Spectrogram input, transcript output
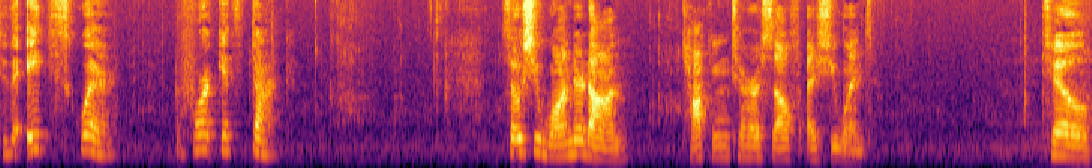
to the eighth square before it gets dark. So she wandered on, talking to herself as she went, till,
